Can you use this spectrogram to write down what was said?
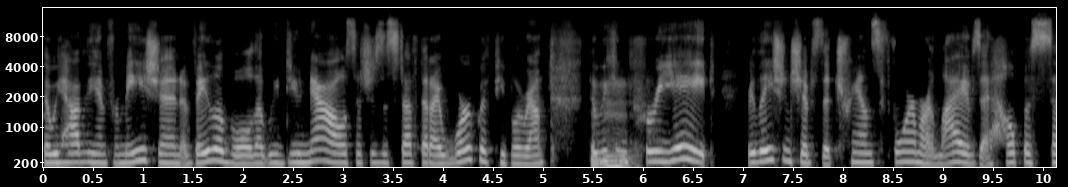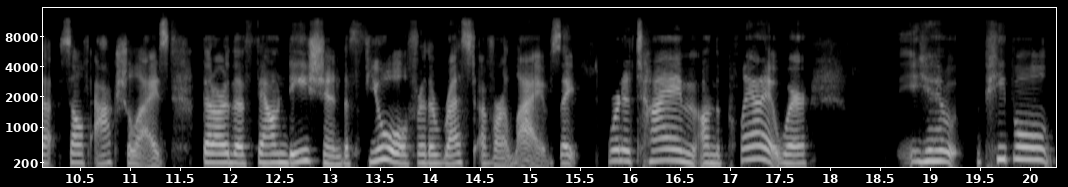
that we have the information available that we do now, such as the stuff that I work with people around, that mm-hmm. we can mm-hmm. create relationships that transform our lives, that help us self actualize, that are the foundation, the fuel for the rest of our lives. Like we're in a time on the planet where you know people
